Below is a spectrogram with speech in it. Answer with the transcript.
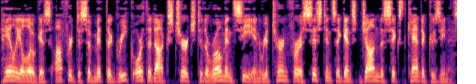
Palaeologus offered to submit the Greek Orthodox Church to the Roman See in return for assistance against John VI Cantacuzenus.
